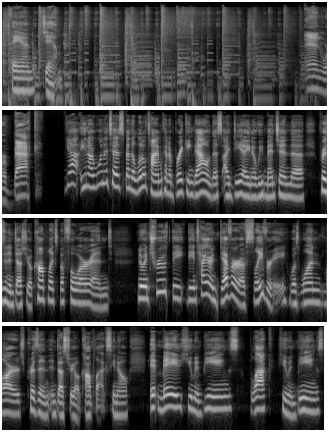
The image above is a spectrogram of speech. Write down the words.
FAN JAM. And we're back. Yeah, you know, I wanted to spend a little time kind of breaking down this idea. You know, we mentioned the prison industrial complex before, and you know, in truth, the the entire endeavor of slavery was one large prison industrial complex. You know, it made human beings, black human beings,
